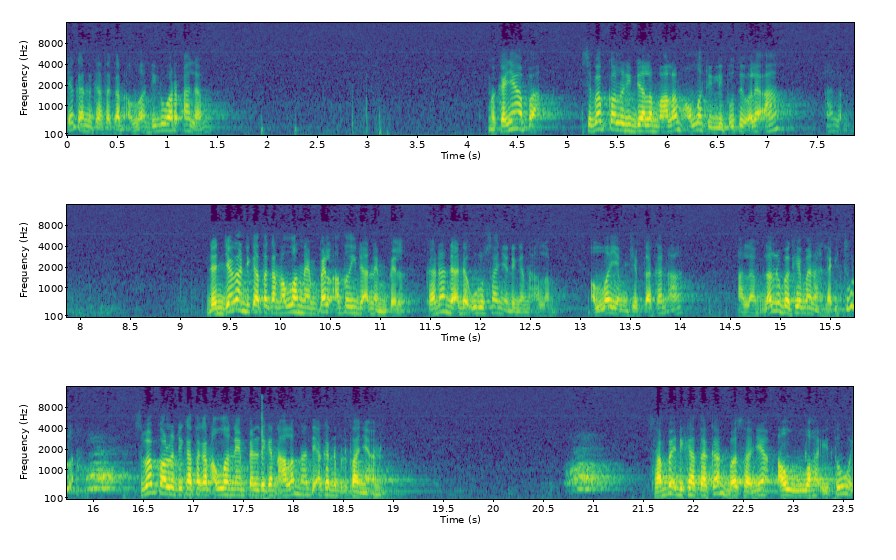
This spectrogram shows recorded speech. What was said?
Jangan dikatakan Allah di luar alam. Makanya apa? Sebab kalau di dalam alam Allah diliputi oleh alam. Dan jangan dikatakan Allah nempel atau tidak nempel. Karena tidak ada urusannya dengan alam. Allah yang menciptakan alam. Lalu bagaimana? Nah itulah. Sebab kalau dikatakan Allah nempel dengan alam nanti akan ada pertanyaan. Sampai dikatakan bahasanya Allah itu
